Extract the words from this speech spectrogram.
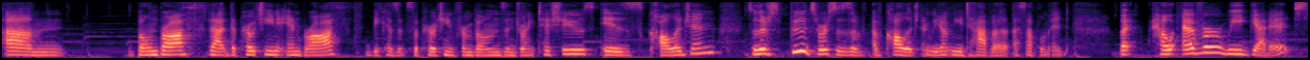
Um, bone broth, that the protein in broth because it's the protein from bones and joint tissues, is collagen. So there's food sources of, of collagen. We don't need to have a, a supplement. But however we get it,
